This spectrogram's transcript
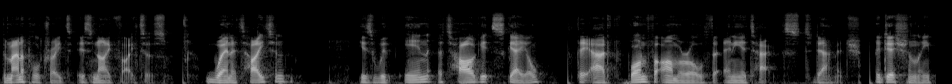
The maniple trait is Knife Fighters. When a Titan is within a target scale, they add one for armor rolls for any attacks to damage. Additionally,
